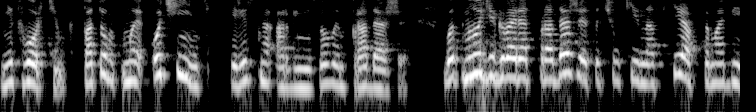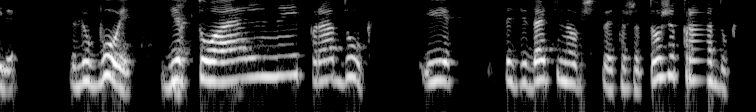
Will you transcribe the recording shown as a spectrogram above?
нетворкинг. Потом мы очень интересно организовываем продажи. Вот многие говорят, продажи – это чулки, носки, автомобили. Любой виртуальный продукт и созидательное общество – это же тоже продукт.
